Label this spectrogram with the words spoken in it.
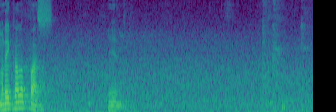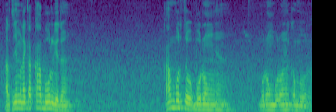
mereka lepas. Ya. artinya mereka kabur gitu. Kabur tuh burungnya. Burung-burungnya kabur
